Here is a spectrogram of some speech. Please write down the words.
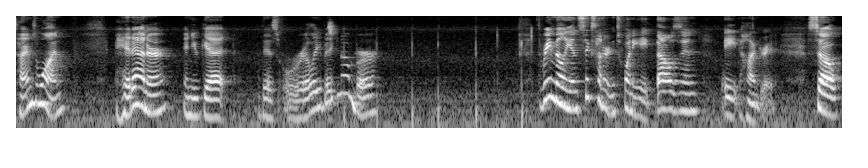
times 1 hit enter and you get this really big number. 3,628,800 so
